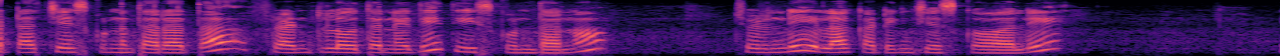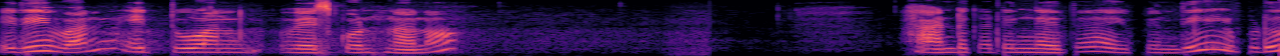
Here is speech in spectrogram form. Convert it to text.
అటాచ్ చేసుకున్న తర్వాత ఫ్రంట్ లోత్ అనేది తీసుకుంటాను. చూడండి ఇలా కటింగ్ చేసుకోవాలి. ఇది వన్ ఇది టూ అని వేసుకుంటున్నాను. హ్యాండ్ కటింగ్ అయితే అయిపోయింది. ఇప్పుడు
